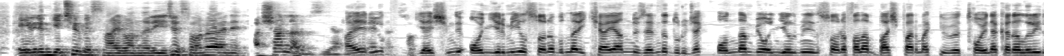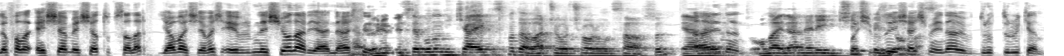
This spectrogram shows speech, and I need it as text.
evrim geçirmesin hayvanları iyice. Sonra hani aşarlar bizi yani. Hayır yok. sonra. Ya şimdi 10-20 yıl sonra bunlar iki ayağının üzerinde duracak. Ondan bir 10-20 yıl sonra falan baş parmak gibi böyle toynak aralarıyla falan eşya meşya tutsalar yavaş yavaş evrimleşiyorlar yani. Ya önümüzde bunun hikaye kısmı da var. George Orwell sağ olsun. Yani Aynen. olaylar nereye gidecek Başımıza iş açmayın abi durup dururken.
